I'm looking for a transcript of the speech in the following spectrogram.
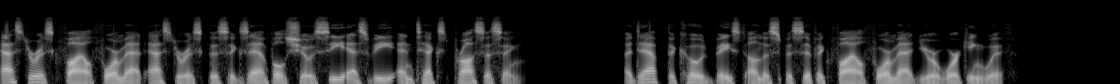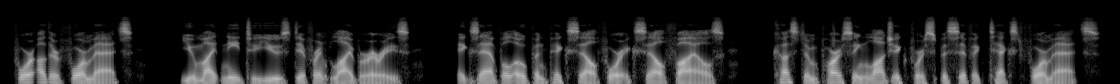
Asterisk file format asterisk this example shows CSV and text processing. Adapt the code based on the specific file format you're working with. For other formats, you might need to use different libraries, example openpyxl for Excel files, custom parsing logic for specific text formats.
